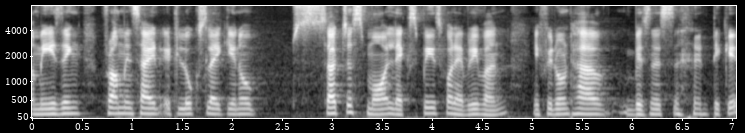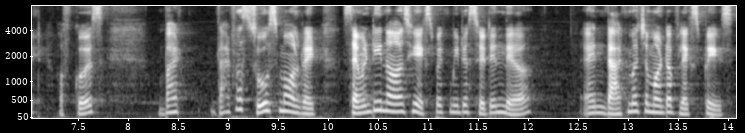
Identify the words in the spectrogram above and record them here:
amazing. From inside it looks like you know such a small leg space for everyone. If you don't have business ticket of course. But that was so small right? 17 hours you expect me to sit in there and that much amount of leg space.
